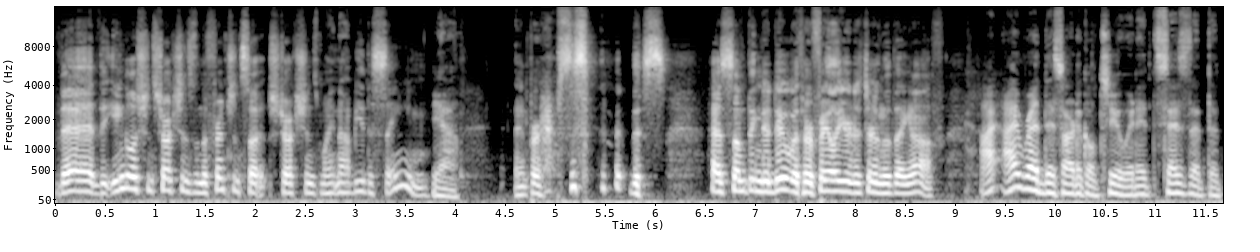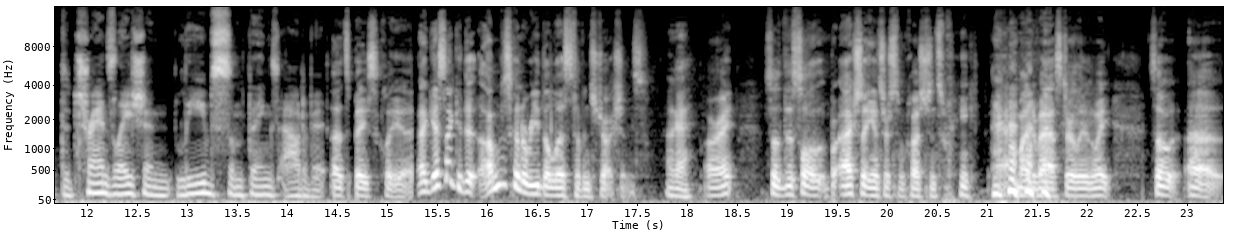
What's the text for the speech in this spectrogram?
that the English instructions and the French instru- instructions might not be the same. Yeah. And perhaps this, this has something to do with her failure to turn the thing off. I, I read this article too, and it says that the, the translation leaves some things out of it. That's basically it. I guess I could. I'm just going to read the list of instructions. Okay. All right. So this will actually answer some questions we might have asked earlier in the week. So uh,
